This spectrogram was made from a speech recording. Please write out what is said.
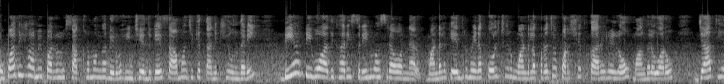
ఉపాధి హామీ పనులు సక్రమంగా నిర్వహించేందుకే సామాజిక తనిఖీ ఉందని డిఆర్డీఓ అధికారి శ్రీనివాసరావు అన్నారు. మండల కేంద్రమైన కోల్చూరు మండల ప్రజా పరిషత్ కార్యాలయంలో మంగళవారం జాతీయ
